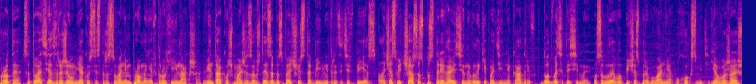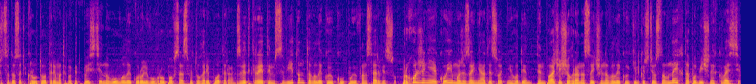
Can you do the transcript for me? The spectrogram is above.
Проте ситуація з режимом якості з трасуванням променів трохи інакша. Він також майже завжди забезпечує стабільні 30 FPS, але час від часу спостерігаються невеликі падіння кадрів до 27, особливо під час перебування у Хоксміті. Я вважаю, що це досить круто отримати по підписці нову велику рольову групу Всесвіту Гаррі Поттера з відкритим світом та великою купою фансервісу, проходження якої може зайняти сотні годин. Тим паче, що гра насичена великою кількістю основних та побічних квестів.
